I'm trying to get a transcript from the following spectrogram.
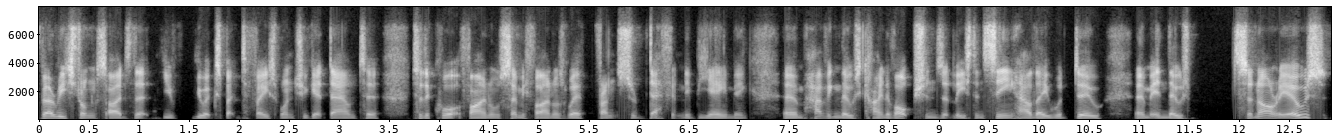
very strong sides that you you expect to face once you get down to to the quarterfinals, semi-finals, where France should definitely be aiming. Um, having those kind of options at least, and seeing how they would do um, in those scenarios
